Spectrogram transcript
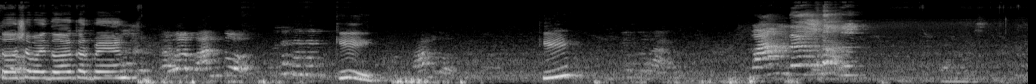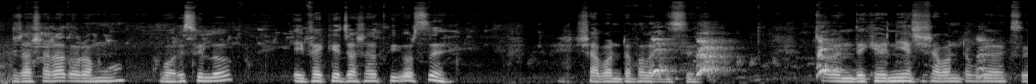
তো সবাই দোয়া করবেন। কি? কি? জাসারাত ওর আম্মু ঘরে ছিল। এই ফাঁকে জাসারাত কি করছে? সাবানটা ফালাই দিছে। চলেন দেখে নিয়ে আসি সাবানটা পরে রাখছে।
